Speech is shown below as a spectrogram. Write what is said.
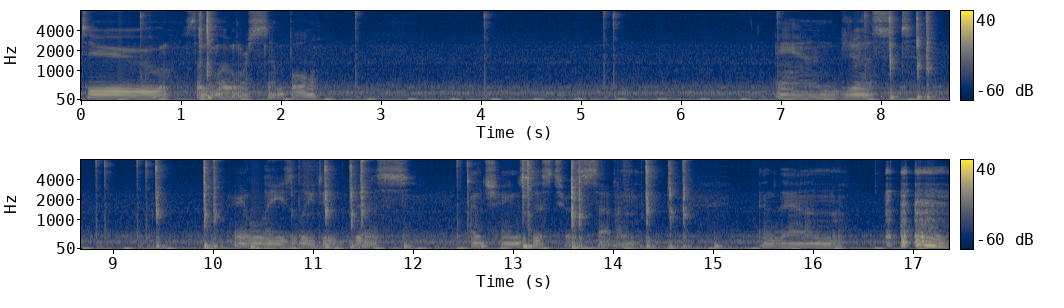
do something a little more simple. And just very lazily do this and change this to a 7. And then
